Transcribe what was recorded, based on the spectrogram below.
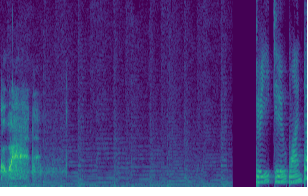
Three, two, one, go!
